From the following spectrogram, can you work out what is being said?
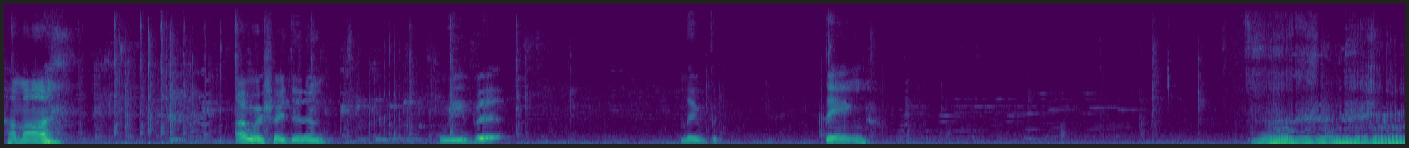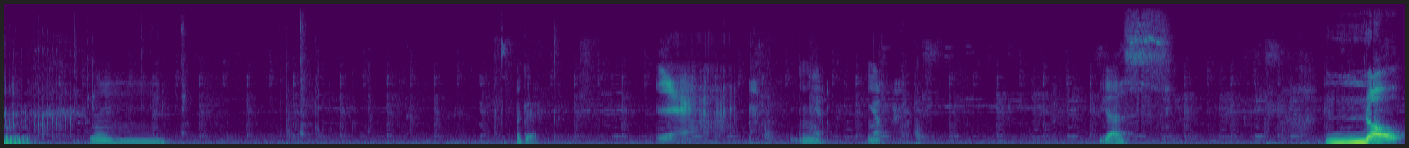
Come on. I wish I didn't leave it. Leave the thing. Um, okay. Yeah. Yeah. Yeah. Yes. No.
